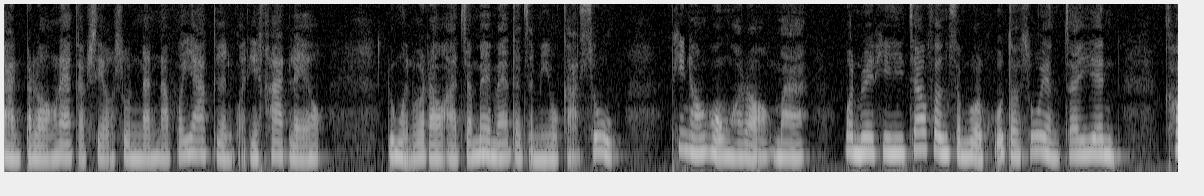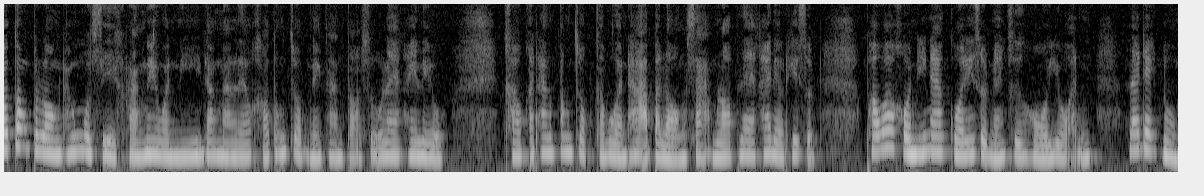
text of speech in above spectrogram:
การประลองแรกกับเสี่ยวซุนนั้นนับว่ายากเกินกว่าที่คาดแล้ว ดูเหมือนว่าเราอาจจะไม่แม้แต่จะมีโอกาสสู้ พี่น้องหงหัวเราะออกมา บนเวทีเจ้าเฟิงสำรวจคู่ต่อสู้อย่างใจเย็น เขาต้องประลองทั้งหมดสี่ครั้งในวันนี้ ดังนั้นแล้วเขาต้องจบในการต่อสู้แรกให้เร็ว เขากระทั่งต้องจบกระบวนท่าประลองสามรอบแรกให้เร็วที่สุด เพราะว่าคนที่น่ากลัวที่สุดนั้นคือโฮหยวน และเด็กหนุ่ม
